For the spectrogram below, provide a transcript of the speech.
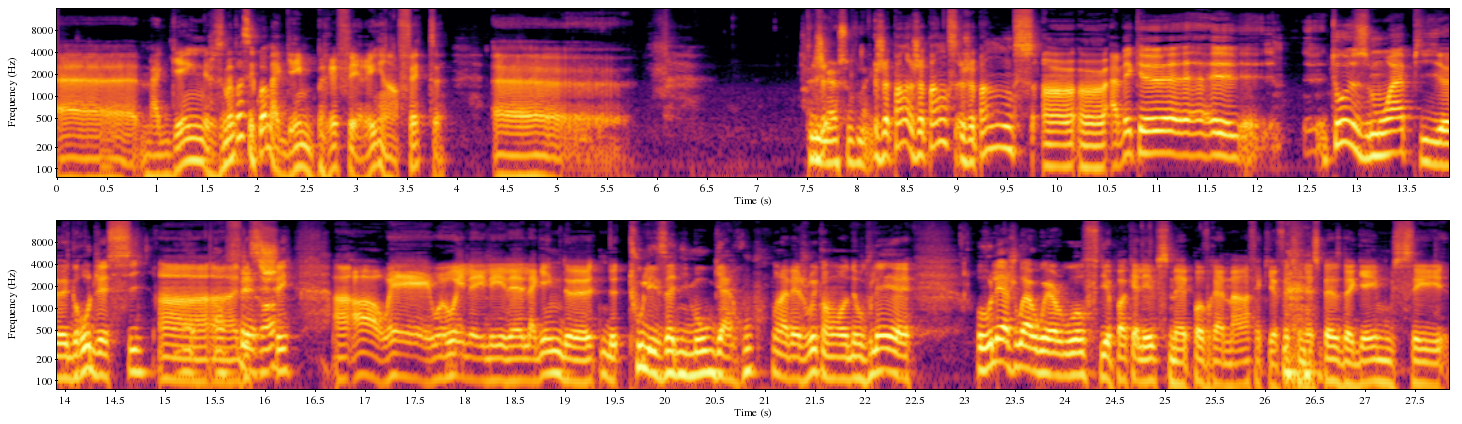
Euh, ma game, je sais même pas c'est quoi ma game préférée, en fait. Euh... C'est Je-. Je pense, je pense, je pense un, un- avec euh, euh, tous moi puis euh, gros Jesse en, en en Ferra. Jesse Shea. En- ah ouais, ouais, ouais, les, les- les- la game de, de tous les animaux garous. On avait joué qu'on on voulait. Euh, On voulait jouer à Werewolf the Apocalypse, mais pas vraiment. Fait qu'il a fait une espèce de game où c'est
